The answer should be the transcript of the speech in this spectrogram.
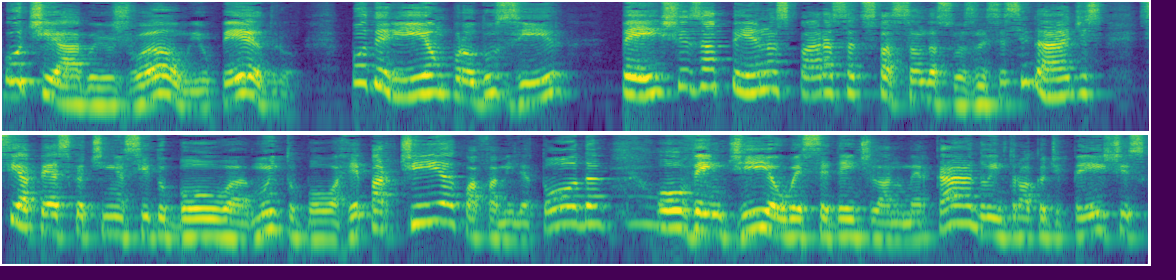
o Tiago e o João e o Pedro poderiam produzir peixes apenas para a satisfação das suas necessidades. Se a pesca tinha sido boa, muito boa, repartia com a família toda, ou vendia o excedente lá no mercado em troca de peixes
